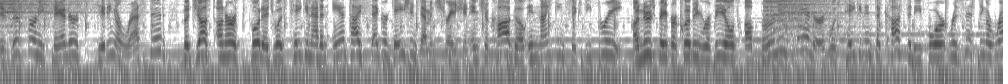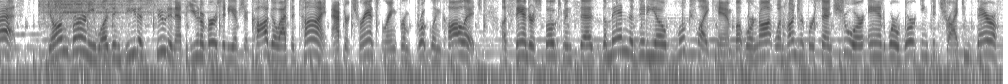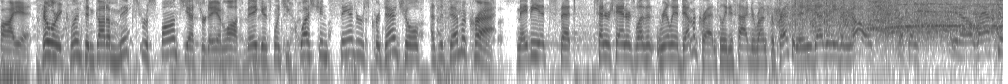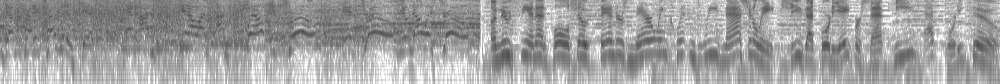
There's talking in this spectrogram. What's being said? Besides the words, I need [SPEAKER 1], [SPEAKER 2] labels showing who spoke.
[SPEAKER 1] Is this Bernie Sanders getting arrested? The just unearthed footage was taken at an anti segregation demonstration in Chicago in 1963. A newspaper clipping reveals a Bernie Sanders was taken into custody for resisting arrest. Young Bernie was indeed a student at the University of Chicago at the time after transferring from Brooklyn College. A Sanders spokesman says the man in the video looks like him, but we're not 100% sure and we're working to try to verify it. Hillary Clinton got a mixed response yesterday in Las Vegas when she questioned Sanders' credentials as a Democrat.
[SPEAKER 2] Maybe it's that Senator Sanders wasn't really a Democrat until he decided to run for president. He doesn't even know what the you know last two Democratic presidents did. And I'm, you know, I'm, I'm well, it's true. It's true. You know it's true.
[SPEAKER 1] A new CNN poll shows Sanders narrowing Clinton's lead nationally. She's at 48%, he's at 42.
